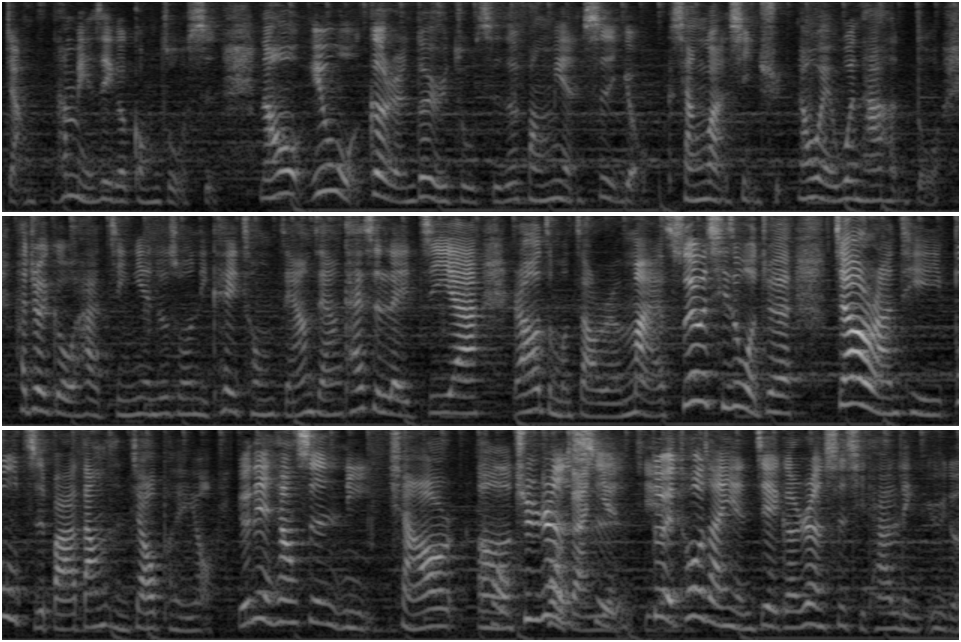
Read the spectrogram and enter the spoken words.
这样子。他们也是一个工作室。然后因为我个人对于主持这方面是有相关兴趣，然后我也问他很多，他就会给我他的经验，就说你可以从怎样怎样开始累积啊，然后怎么找人脉。所以其实我觉得交友软体不止把它当成交朋友，有点像是你想要呃去认识，对，拓展眼界跟认识其他领域的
